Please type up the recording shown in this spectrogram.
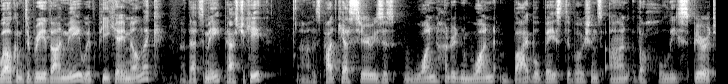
Welcome to Breathe on Me with PK Milnick. Uh, that's me, Pastor Keith. Uh, this podcast series is 101 Bible based devotions on the Holy Spirit.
